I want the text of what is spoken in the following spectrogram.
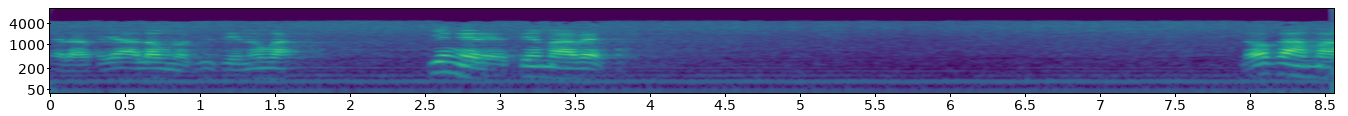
အဲ့ဒါဘုရားအလောင်းတော်ပြည့်စင်တော့ကပြင်းငယ်တဲ့အစင်မှာပဲ ကမှာ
